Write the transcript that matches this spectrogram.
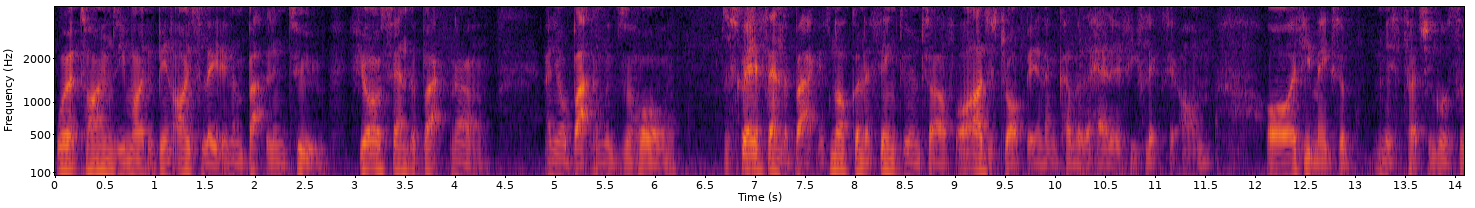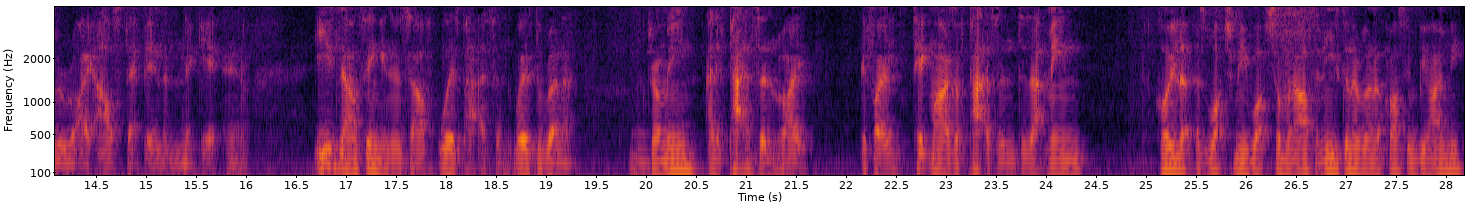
where at times he might have been isolated and battling too. If you're a centre back now and you're battling with Zohore, the spare centre back is not going to think to himself, "Oh, I'll just drop in and cover the header if he flicks it on," or if he makes a mistouch and goes to the right, I'll step in and nick it. You know. He's now thinking to himself, "Where's Paterson? Where's the runner?" Do you know what I mean? And if Paterson, right, if I take my eyes off Paterson, does that mean Hoilett has watched me watch someone else and he's going to run across him behind me?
